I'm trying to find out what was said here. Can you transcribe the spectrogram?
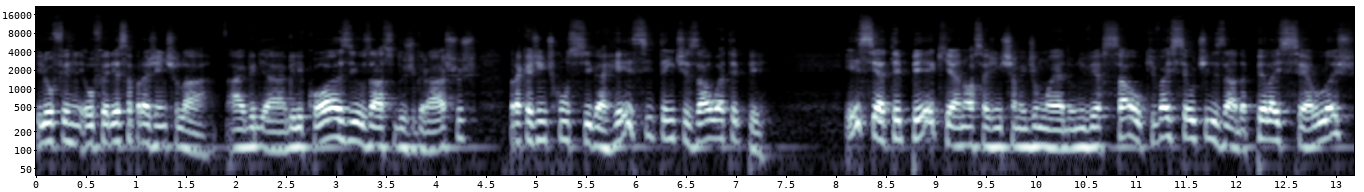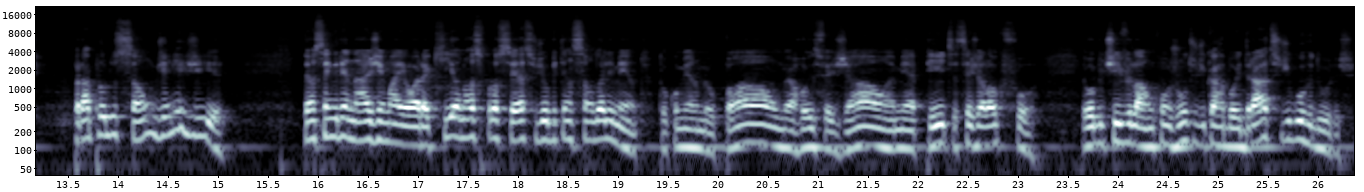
ele ofereça para a gente lá a glicose e os ácidos graxos para que a gente consiga ressintetizar o ATP. Esse ATP, que é a nossa a gente chama de moeda universal, que vai ser utilizada pelas células para a produção de energia. Então, essa engrenagem maior aqui é o nosso processo de obtenção do alimento. Estou comendo meu pão, meu arroz e feijão, a minha pizza, seja lá o que for. Eu obtive lá um conjunto de carboidratos e de gorduras.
